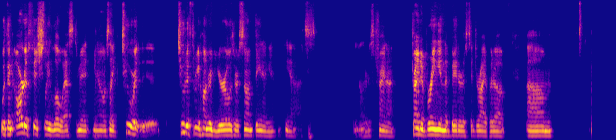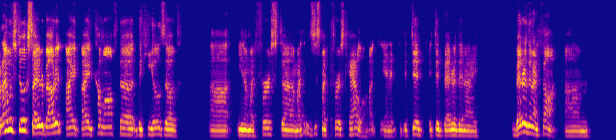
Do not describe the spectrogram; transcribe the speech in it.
with an artificially low estimate. You know, it was like two or two to three hundred euros or something. And yeah, it's you know they're just trying to trying to bring in the bidders to drive it up. Um, but I was still excited about it. I I had come off the the heels of uh, you know, my first, um, I think it's just my first catalog and it, it did, it did better than I, better than I thought. Um,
